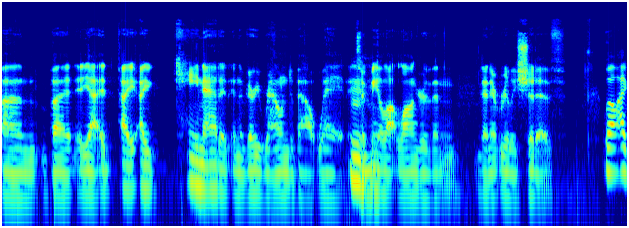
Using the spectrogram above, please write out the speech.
Um, but yeah, it, I, I came at it in a very roundabout way. and It took me a lot longer than than it really should have. Well, I,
